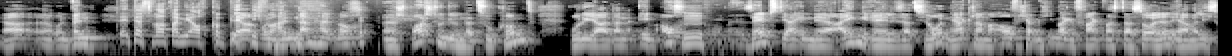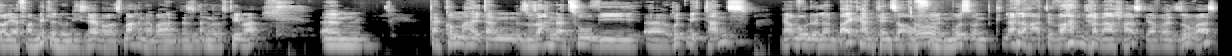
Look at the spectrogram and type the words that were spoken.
Ja, äh, und wenn das war bei mir auch komplett ja, nicht und vorhanden. Wenn dann halt noch äh, Sportstudium dazu kommt, wo du ja dann eben auch hm. selbst ja in der Eigenrealisation, ja Klammer auf, ich habe mich immer gefragt, was das soll, ja, weil ich soll ja vermitteln und nicht selber was machen, aber das ist ein anderes Thema. Ähm, da kommen halt dann so Sachen dazu wie äh, Rhythmik-Tanz ja, wo du dann Balkantänze aufführen oh. musst und knallharte Waden danach hast, ja, weil sowas,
